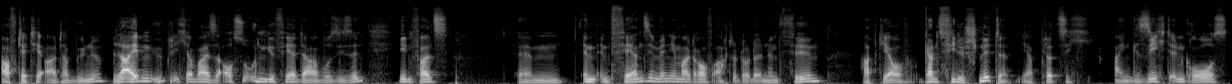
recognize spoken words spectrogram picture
auf der Theaterbühne bleiben üblicherweise auch so ungefähr da, wo sie sind. Jedenfalls ähm, im, im, Fernsehen, wenn ihr mal drauf achtet, oder in einem Film, habt ihr auch ganz viele Schnitte. Ihr habt plötzlich ein Gesicht in groß,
